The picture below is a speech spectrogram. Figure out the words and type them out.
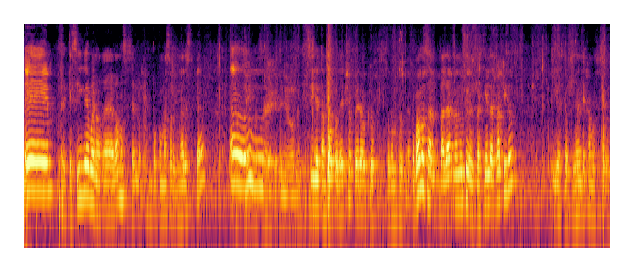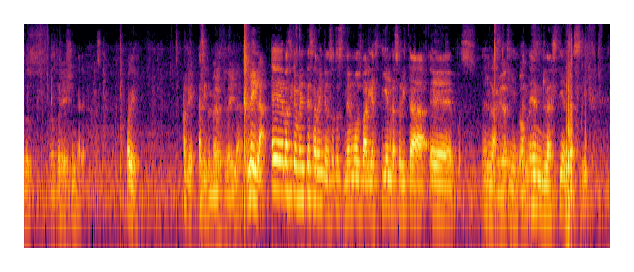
Eh, el que sigue, bueno, eh, vamos a hacerlo un poco más ordenado este pedo. Oh. No sabía que tenía orden. Sí, yo tampoco, de hecho, pero creo que sí podemos ordenarlo. Vamos a, a dar un anuncio de nuestras tiendas rápido y hasta el final dejamos estos dos, estos Ok. Ok. Así. El primero es Leila. Leila, eh, básicamente saben que nosotros tenemos varias tiendas ahorita, eh, pues, en las en tiendas, en las tiendas, sí,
